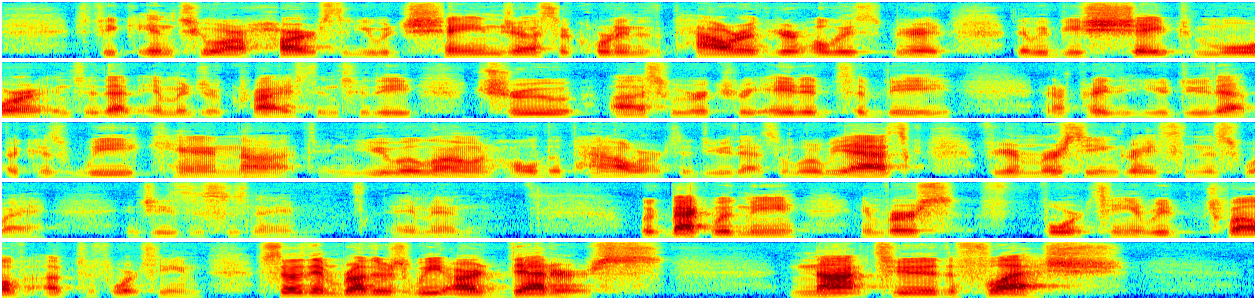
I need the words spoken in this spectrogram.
Speak into our hearts that you would change us according to the power of your Holy Spirit, that we'd be shaped more into that image of Christ, into the true us we were created to be. And I pray that you do that because we cannot, and you alone hold the power to do that. So, Lord, we ask for your mercy and grace in this way. In Jesus' name, amen. Look back with me in verse 14. Read 12 up to 14. So then, brothers, we are debtors not to the flesh,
